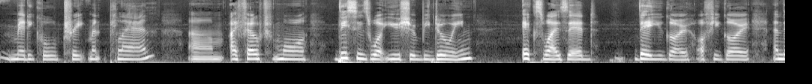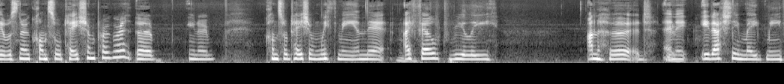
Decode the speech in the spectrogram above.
medical treatment plan. Um, I felt more, this is what you should be doing, X, Y, Z. There you go, off you go. And there was no consultation progress, uh, you know, consultation with me. And there, mm. I felt really unheard. And yeah. it, it actually made me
